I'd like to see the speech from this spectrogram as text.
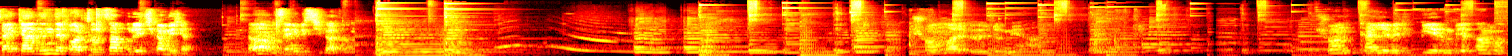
Sen kendini de parçalasan buraya çıkamayacaksın. Tamam mı? Seni biz çıkartalım. Var ya öldüm ya. Şu an terlemedik bir yerim bile kalmadı.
